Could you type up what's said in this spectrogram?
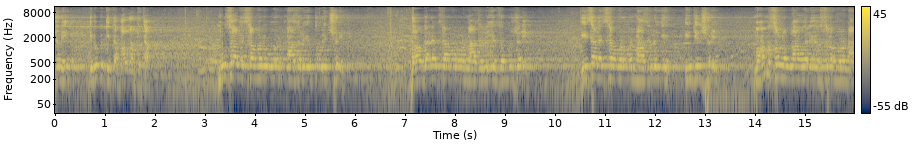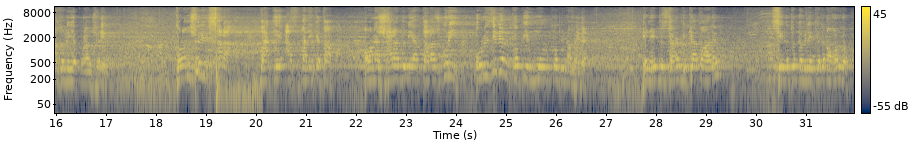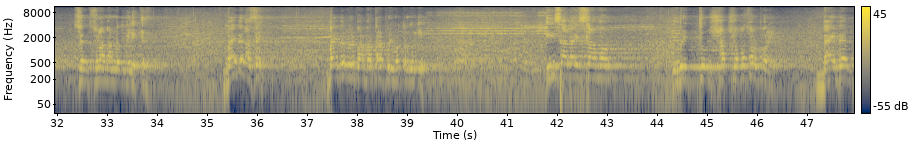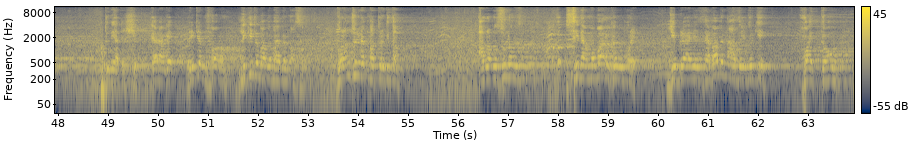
শরীফ এভাবে কিতাব, আল্লাহর কিতাব। মুসা আল ইসলামের উপর নাজল শরীফ। দাউদ ইসলামের উপর নাজল জম্মু শরীফ। ঈসা আল ইসলামের উপর নাজল ইঞ্জিল শরীফ। মোহাম্মদ সাল্লাহ নাজল কোরআন শরীফ। কোরআন শরীফ ছাড়া বাকি আসমানি কেতাব অনেক সারা দুনিয়া তালাশ করি অরিজিনাল কপি মূল কপি না ভাইবেন হিন্দুস্তানের বিখ্যাত আলেম সিরতুল নবী লিখে দেন অখণ্ড সৈয়দ সুলাইমান নবী লিখে দেন। বাইবেল আছে। বাইবেলের বারবার তারা পরিবর্তন করি কি? ঈসা আলাহ ইসলামর মৃত্যুর সাতশো বছর পরে বাইবেল দুনিয়াতে শিখ। এর আগে রিটেন ফর্ম লিখিতভাবে বাইবেল আছে কোরআন শরীফ একমাত্র কিতাব। আল্লাহ রসুলের সিনা মোবারকের উপরে জিব্রাইলের যেভাবে নাজিল করি হয় কেউ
